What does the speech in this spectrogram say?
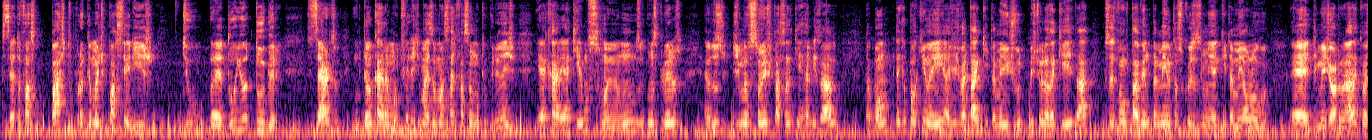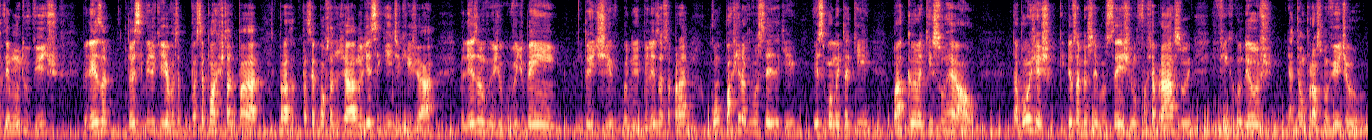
certo? Eu faço parte do programa de parcerias do, é, do YouTuber, certo? Então, cara, muito feliz demais, é uma satisfação muito grande. E, é, cara, é aqui um sonho, um dos, um dos primeiros, é um dos, meus sonhos que está sendo aqui realizado, tá bom? E daqui a pouquinho aí, a gente vai estar tá aqui também junto, misturado aqui, tá? Vocês vão estar tá vendo também outras coisas minhas aqui também ao longo é, de minha jornada, que vai ter muito vídeo, beleza? Então esse vídeo aqui já vai ser, vai ser postado para ser postado já no dia seguinte aqui já, beleza? Um vídeo, um vídeo bem intuitivo, beleza? Só para compartilhar com vocês aqui esse momento aqui bacana aqui, surreal. Tá bom, gente? Que Deus abençoe vocês, um forte abraço, fique com Deus e até um próximo vídeo.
